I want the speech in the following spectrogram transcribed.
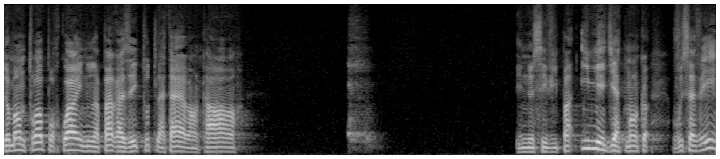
Demande-toi pourquoi il ne nous a pas rasé toute la terre encore Il ne sévit pas immédiatement. Vous savez,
